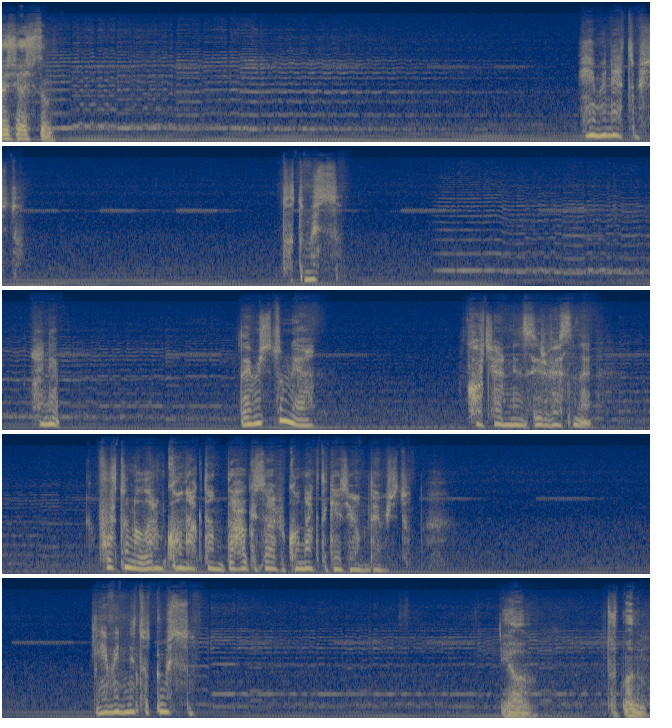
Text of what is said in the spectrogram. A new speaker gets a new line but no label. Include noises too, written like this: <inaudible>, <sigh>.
Ne şaştın?
Yemin etmiştin. Tutmuşsun. Hani demiştin ya. Koçer'in zirvesine fırtınaların konaktan daha güzel bir konak dikeceğim demiştin. Yeminini tutmuşsun.
Ya tutmadım.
